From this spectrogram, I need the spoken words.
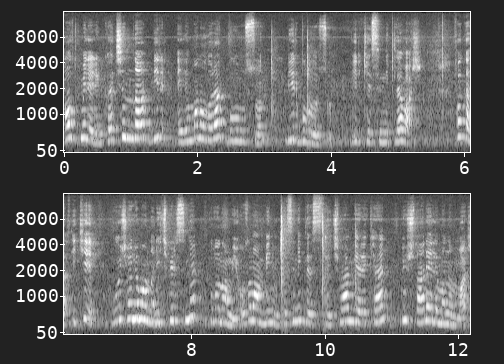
alt kümelerin kaçında bir eleman olarak bulunsun? Bir bulunsun. Bir kesinlikle var. Fakat 2 bu üç elemandan hiçbirisine bulunamıyor. O zaman benim kesinlikle seçmem gereken 3 tane elemanım var.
